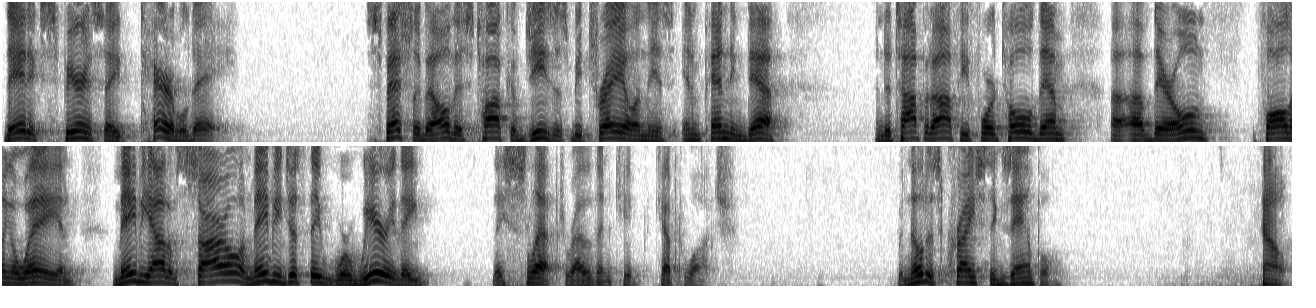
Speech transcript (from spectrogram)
They had experienced a terrible day, especially by all this talk of Jesus' betrayal and his impending death. And to top it off, he foretold them uh, of their own falling away and maybe out of sorrow and maybe just they were weary. They, they slept rather than kept, kept watch. But notice Christ's example. Now,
